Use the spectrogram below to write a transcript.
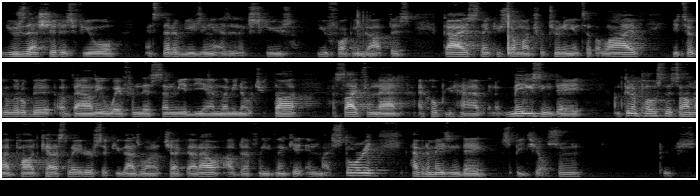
Use that shit as fuel instead of using it as an excuse. You fucking got this. Guys, thank you so much for tuning into the live. If you took a little bit of value away from this, send me a DM. Let me know what you thought. Aside from that, I hope you have an amazing day. I'm going to post this on my podcast later, so if you guys want to check that out, I'll definitely link it in my story. Have an amazing day. Speak to y'all soon. Peace.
